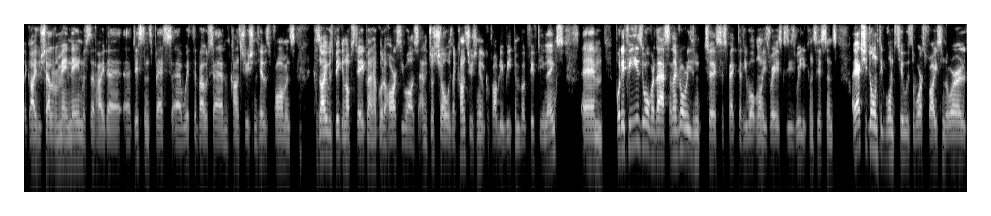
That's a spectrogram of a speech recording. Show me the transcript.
the guy who shall remain nameless that I had a, a distance bet uh, with about um, Constitution Hill's performance because I was big enough state man how good a horse he was, and it just shows that Constitution Hill could probably beat him about 15 lengths. Um, but if he is over that, and I've no reason to suspect that he won't win his race because he's really consistent, I actually don't think one to two is the worst price in the world.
